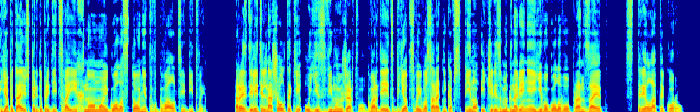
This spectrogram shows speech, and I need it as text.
Я пытаюсь предупредить своих, но мой голос тонет в гвалте битвы. Разделитель нашел-таки уязвимую жертву. Гвардеец бьет своего соратника в спину, и через мгновение его голову пронзает стрела Текору.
